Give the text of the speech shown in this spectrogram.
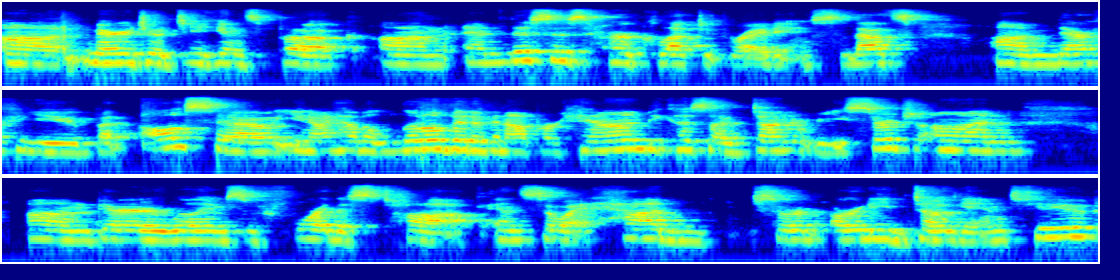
uh, Mary Jo Deegan's book, um, and this is her collected writings. So that's um, there for you. But also, you know, I have a little bit of an upper hand because I've done research on um, Barrier Williams before this talk, and so I had sort of already dug into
